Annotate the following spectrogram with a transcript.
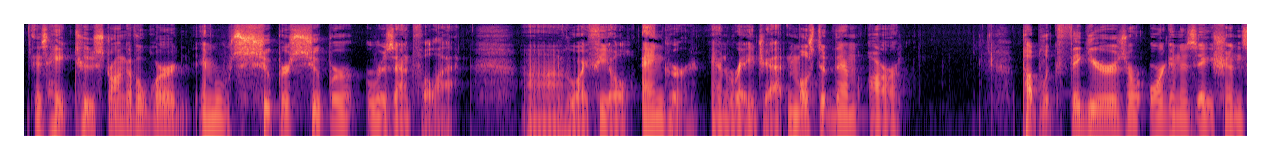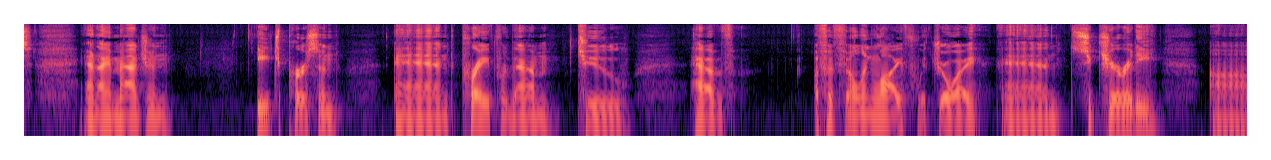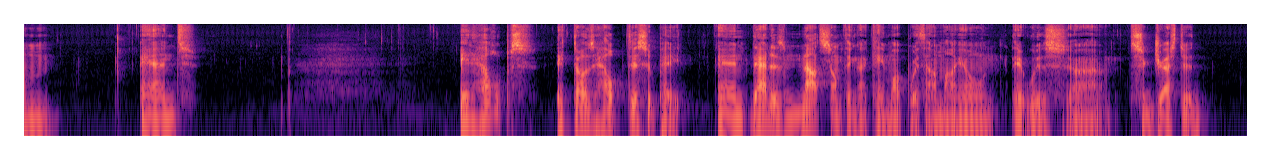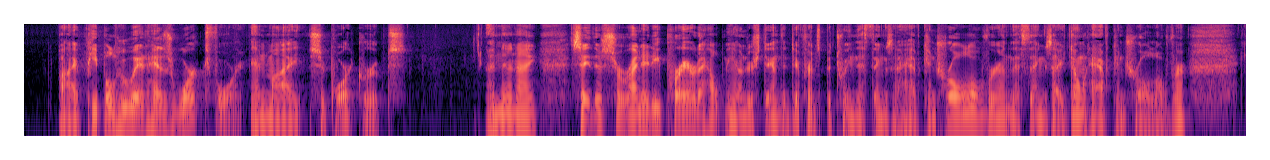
is hate too strong of a word? Am super super resentful at who I feel anger and rage at. And most of them are public figures or organizations. And I imagine each person and pray for them to have a fulfilling life with joy and security. Um, and it helps. It does help dissipate and that is not something I came up with on my own. It was uh, suggested by people who it has worked for in my support groups. And then I say the serenity prayer to help me understand the difference between the things I have control over and the things I don't have control over.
